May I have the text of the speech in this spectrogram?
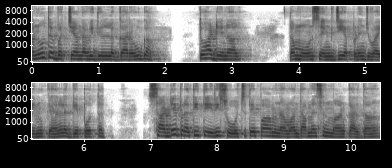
ਅਨੂ ਤੇ ਬੱਚਿਆਂ ਦਾ ਵੀ ਦਿਲ ਲੱਗਾ ਰਹੂਗਾ। ਤੁਹਾਡੇ ਨਾਲ ਤਾਂ ਮੋਹਨ ਸਿੰਘ ਜੀ ਆਪਣੇ ਜਵਾਈ ਨੂੰ ਕਹਿਣ ਲੱਗੇ, ਪੁੱਤ, ਸਾਡੇ ਪ੍ਰਤੀ ਤੇਰੀ ਸੋਚ ਤੇ ਭਾਵਨਾਵਾਂ ਦਾ ਮੈਂ ਸਨਮਾਨ ਕਰਦਾ ਹਾਂ,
